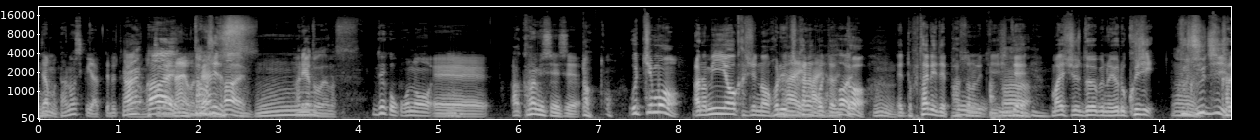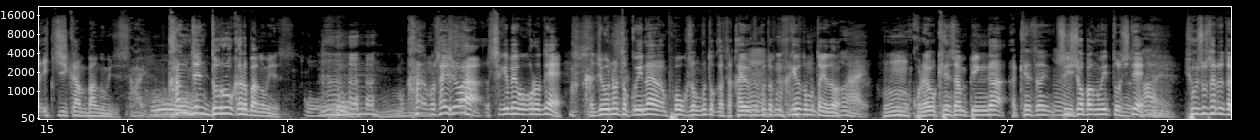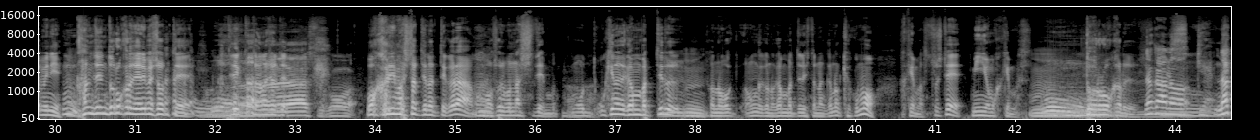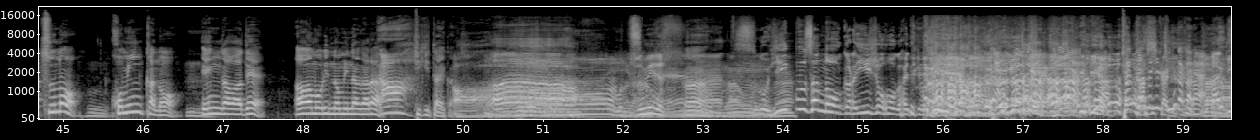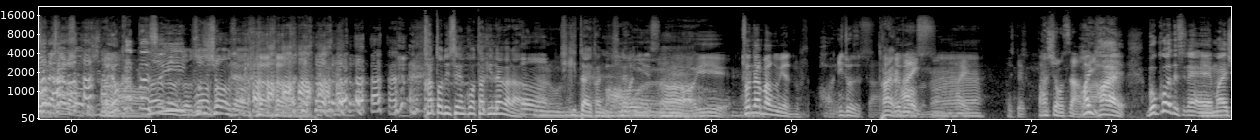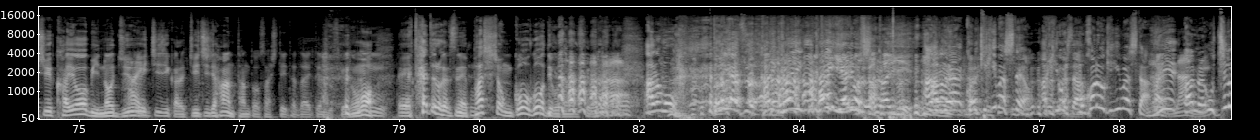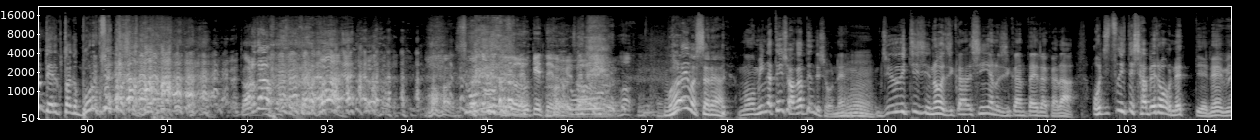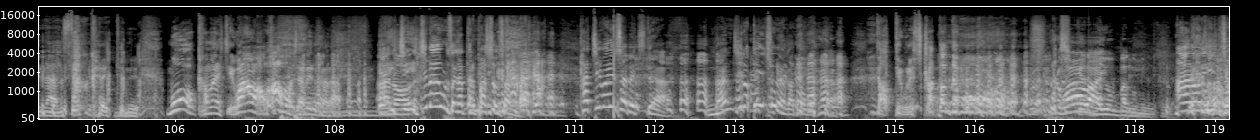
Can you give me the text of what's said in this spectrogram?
じゃあもう楽しくやってるっていうのは間違いないわね。楽しいです。はい。ありがとうございます。でここのえーあ川見先生うちもあの民謡歌手の堀内加奈子ちゃんはいはいとえっと二人でパーソナリティして毎週土曜日の夜9時9時から1時間番組です。完全ドローカル番組です。もうかもう最初はスケベ心で自分の得意なフォークソングとかさ歌謡曲とかかけようと思ったけどはい。うんこれは県産品が県産推奨番組として表彰されるために完全ドローカルでやりましょうってディレクターと話し合って分かりましたってなってから、もうそれもなしでもうもう沖縄で頑張ってる、その音楽の頑張ってる人なんかの曲もかけます。そして民謡もかけます、ドローカルです。なんかあの夏の古民家の縁側で泡盛飲みながら聞きたい感もう済みです、すごい。ヒープーさんの方からいい情報が入ってきました。じ客観的に聞いたから。あ聞いたから。よかったですいいポそうジションで。そうそう蚊取り線香炊きながら聞きたい感じですね。いいですね。あいい。そんな番組やってます、以上です。はい。はいはいそしてパッションさんは？はい、僕はですね、えー毎週火曜日の11時から11時半担当させていただいてるんですけれども、えータイトルがですね「パッション55」ということなんですけど、ね、あのもうとりあえず会会議やりました？会議。あのねこれ聞きましたよ。あ聞きました？もうこれも聞きました。え何あのねうちのディレクターがボロクソ言ってました。誰だ？そう受けてる受けてる笑いましたね。もうみんなテンション上がってんでしょうね、11時の時間深夜の時間帯だから落ち着いて喋ろうねってねみんなあのスタッフから言ってね もう構えしてわーわーわーわー喋るから。いや一一番うるさかったのパッションさんだ8割喋ってて何時のテンションやかと思って。だって嬉しかったんだもん。これわーわーいう番組あの一応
